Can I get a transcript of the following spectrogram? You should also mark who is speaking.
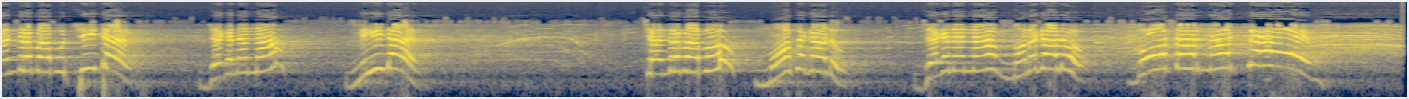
Speaker 1: Chandrababu cheater Jagananna leader Chandrababu మోసగాడు Jagananna Monagadu. Both are not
